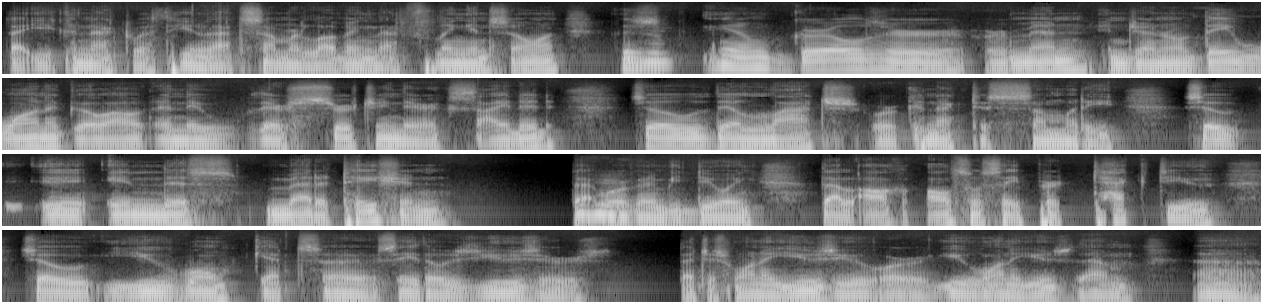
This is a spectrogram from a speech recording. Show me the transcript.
that you connect with, you know, that summer loving, that fling, and so on. Because you know, girls or, or men in general, they want to go out and they they're searching, they're excited, so they'll latch or connect to somebody. So in, in this meditation that we're going to be doing, that'll also say protect you, so you won't get uh, say those users that just want to use you or you want to use them. Uh,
